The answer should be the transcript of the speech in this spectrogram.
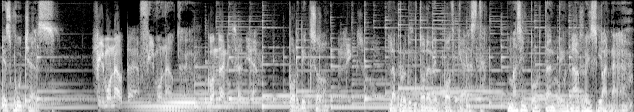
Escuchas. Filmonauta. Filmonauta. Con Dani Sadia. Por Dixo. Dixo. La productora de podcast más importante en habla hispana.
